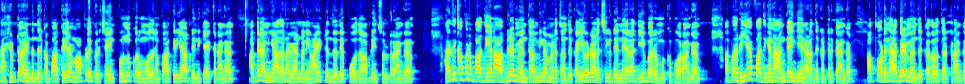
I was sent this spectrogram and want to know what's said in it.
நான் ஹிஃப்ட்டு வாங்கிட்டு வந்திருக்கேன். பார்க்குறியா மாப்பிளைக்கு ஒரு செயின் பொண்ணுக்கு ஒரு மோதிரம் பார்க்குறியா அப்படின்னு கேட்குறாங்க அபிராமி அதெல்லாம் வேண்டாம். நீ வாங்கிட்டு இருந்ததே போதும். அப்படின்னு சொல்கிறாங்க அதுக்கப்புறம் பார்த்தீங்கன்னா அபிராமி வந்து அம்பிகா மேடத்தை வந்து கையோட அழைச்சிக்கிட்டு நேராக தீபா ரூமுக்கு போகிறாங்க அப்போ ரியா பார்த்தீங்கன்னா அங்கே இங்கேயும் நடந்துக்கிட்டு இருக்காங்க. அப்போ உடனே அபிராமி வந்து கதவை தட்டுறாங்க.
